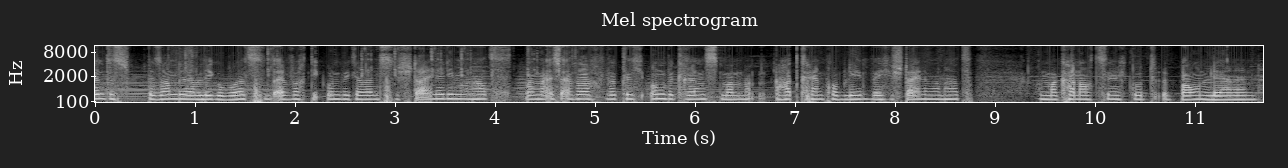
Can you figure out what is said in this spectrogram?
Finde das Besondere an Lego Worlds sind einfach die unbegrenzten Steine, die man hat. Weil man ist einfach wirklich unbegrenzt. Man hat kein Problem, welche Steine man hat. Und man kann auch ziemlich gut bauen lernen.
